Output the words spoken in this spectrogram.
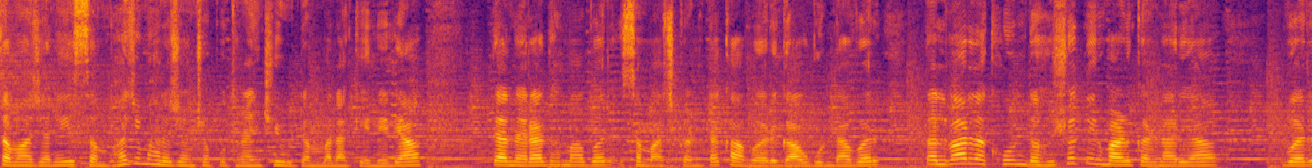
समाजाने संभाजी महाराजांच्या पुतळ्यांची विटंबना केलेल्या त्या नराधमावर समाजकंटकावर गावगुंडावर तलवार दाखवून दहशत निर्माण करणाऱ्यावर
